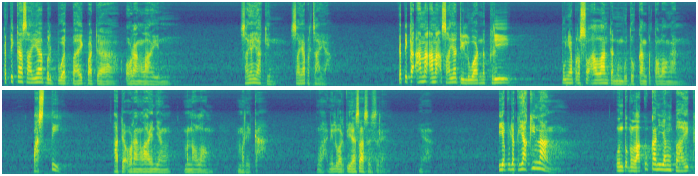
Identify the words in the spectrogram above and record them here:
ketika saya berbuat baik pada orang lain, saya yakin, saya percaya. Ketika anak-anak saya di luar negeri punya persoalan dan membutuhkan pertolongan, pasti ada orang lain yang menolong mereka. Wah, ini luar biasa, saudara. Ya. Ia punya keyakinan untuk melakukan yang baik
